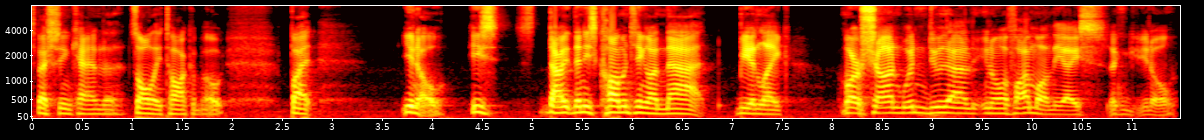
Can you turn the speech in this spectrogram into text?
especially in Canada. It's all they talk about. But you know, he's now then he's commenting on that, being like, Marchand wouldn't do that, you know, if I'm on the ice. Like, you know,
